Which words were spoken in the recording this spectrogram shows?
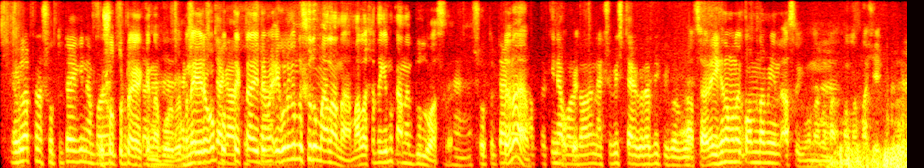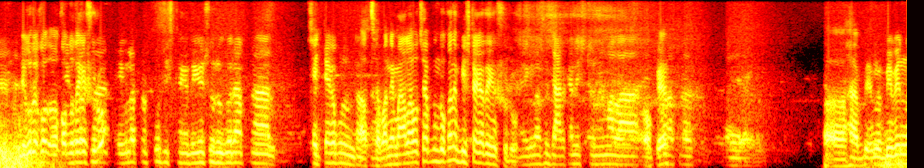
এগুলো আপনার সত্তর টাকা কিনা পড়ে সত্তর টাকা কেনা পড়বে। হ্যাঁ, মানে এরকম প্রত্যেকটা আইটেম এগুলো কিন্তু শুধু মালা না মালার সাথে কিন্তু কানের দুলও আছে। হ্যাঁ সত্তর তাই টাকা না? কিনা পড়ে ধরেন একশো বিশ টাকা করে বিক্রি করবে। আচ্ছা এখানে মনে কম দামি আছে মনে হয় মালা নাকি? এগুলো কত- কত থেকে শুরু? এগুলো আপনার পঁচিশ টাকা থেকে শুরু করে আপনার ষাট টাকা পর্যন্ত আচ্ছা মানে মালা হচ্ছে আপনার দোকানে বিশ টাকা থেকে শুরু। এগুলো আছে জারকান স্টোনের মালা আহ, হ্যাঁ বিভিন্ন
